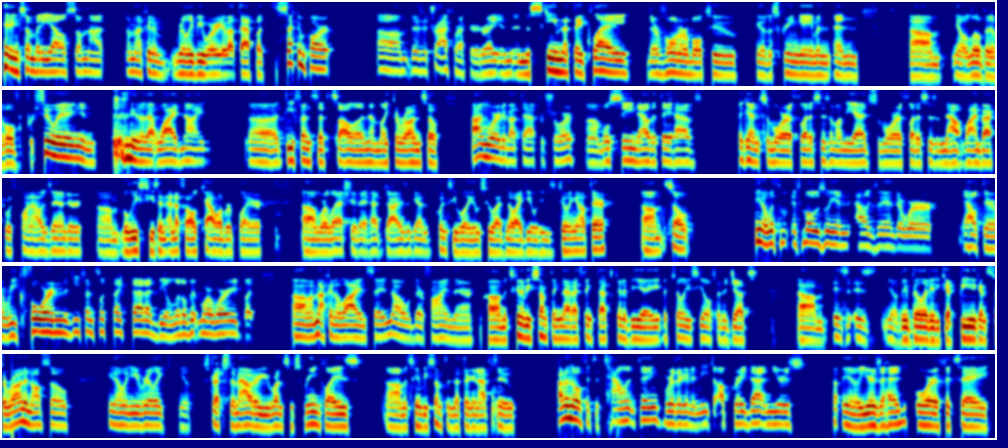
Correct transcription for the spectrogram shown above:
hitting somebody else. So I'm not I'm not going to really be worried about that. But the second part, um, there's a track record, right? And, and the scheme that they play, they're vulnerable to you know the screen game and and um, you know a little bit of over pursuing and you know that wide nine uh, defense that Saleh and them like to run. So I'm worried about that for sure. Um, we'll see now that they have, again, some more athleticism on the edge, some more athleticism now at linebacker with Kwon Alexander. Um, at least he's an NFL caliber player. Um, where last year they had guys again, Quincy Williams, who had no idea what he was doing out there. Um, so, you know, with if Mosley and Alexander were out there week four and the defense looked like that, I'd be a little bit more worried. But um, I'm not going to lie and say no, they're fine there. Um, it's going to be something that I think that's going to be a Achilles heel for the Jets. Um, is is you know the ability to get beat against the run, and also you know when you really you know stretch them out or you run some screenplays, um, it's going to be something that they're going to have to. I don't know if it's a talent thing where they're going to need to upgrade that in years you know years ahead, or if it's a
